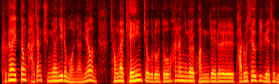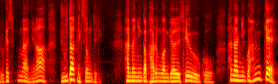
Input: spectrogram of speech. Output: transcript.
그가 했던 가장 중요한 일은 뭐냐면 정말 개인적으로도 하나님과의 관계를 바로 세우기 위해서 노력했을 뿐만 아니라 유다 백성들이 하나님과 바른 관계를 세우고 하나님과 함께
